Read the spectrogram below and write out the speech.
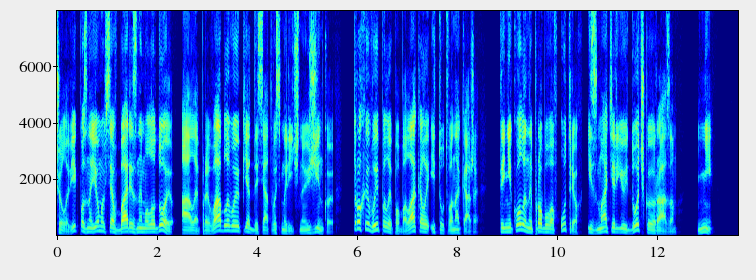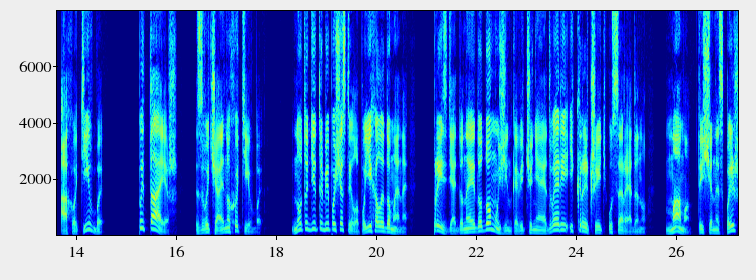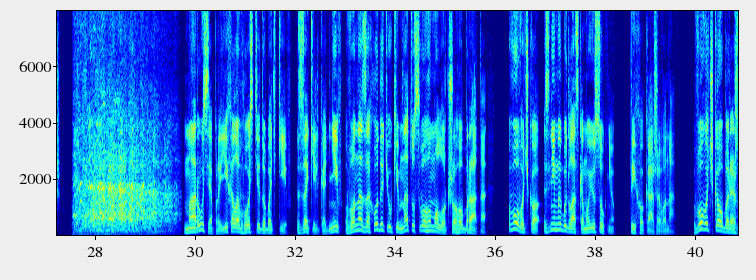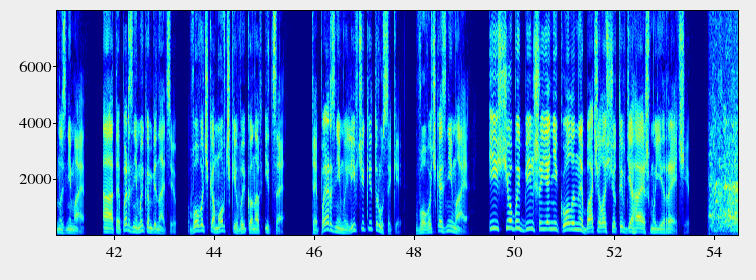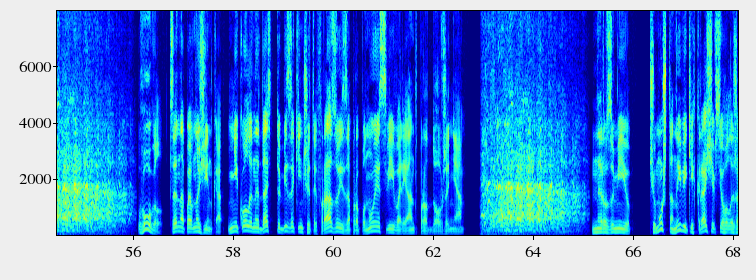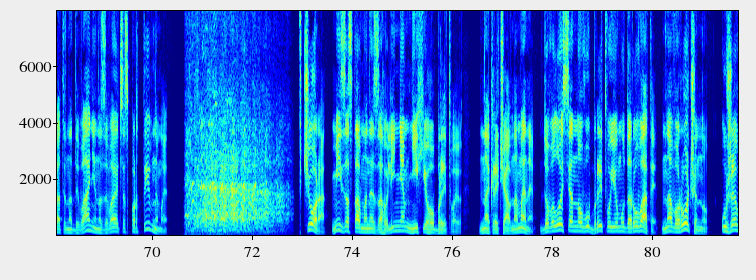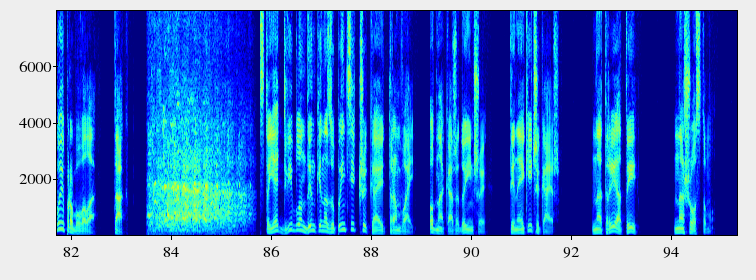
Чоловік познайомився в барі з немолодою, але привабливою 58-річною жінкою. Трохи випили, побалакали, і тут вона каже: Ти ніколи не пробував утрьох із матір'ю й дочкою разом? Ні. А хотів би? Питаєш. Звичайно, хотів би. Ну тоді тобі пощастило, поїхали до мене. Приїздять до неї додому, жінка відчиняє двері і кричить усередину Мамо, ти ще не спиш? Маруся приїхала в гості до батьків. За кілька днів вона заходить у кімнату свого молодшого брата. Вовочко, зніми, будь ласка, мою сукню, тихо каже вона. Вовочка обережно знімає. А тепер зніми комбінацію. Вовочка мовчки виконав і це. Тепер зніми лівчики трусики. Вовочка знімає. І щоби більше я ніколи не бачила, що ти вдягаєш мої речі. Google – це, напевно, жінка, ніколи не дасть тобі закінчити фразу і запропонує свій варіант продовження. Не розумію, чому штани, в яких краще всього лежати на дивані, називаються спортивними. Вчора мій застав мене за голінням ніг його бритвою. Накричав на мене. Довелося нову бритву йому дарувати. Наворочену уже випробувала. Так. Стоять дві блондинки на зупинці, чекають трамвай. Одна каже до іншої: Ти на який чекаєш? На три, а ти? На шостому.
